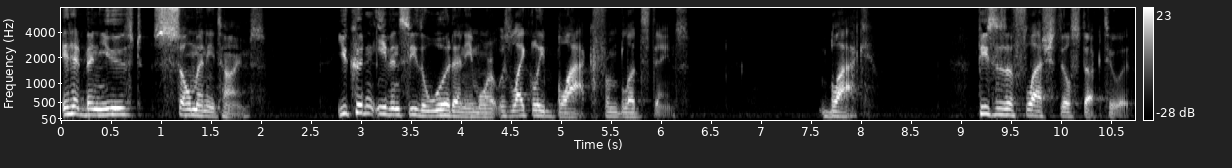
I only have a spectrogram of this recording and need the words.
It had been used so many times. You couldn't even see the wood anymore. It was likely black from bloodstains. Black. Pieces of flesh still stuck to it.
